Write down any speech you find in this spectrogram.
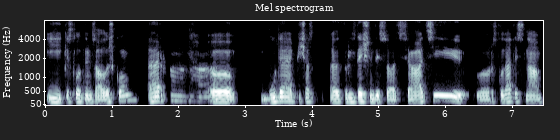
і кислотним залишком R. Е, буде під час електролітичної дисоціації е, розкладатись на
